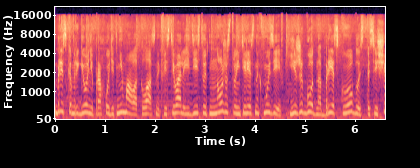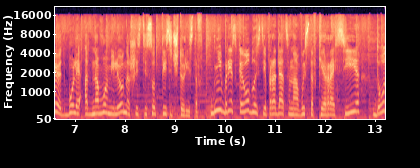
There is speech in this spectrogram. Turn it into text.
В Брестском регионе проходит немало классных фестивалей и действует множество интересных музеев. Ежегодно Брестскую область посещают более 1 миллиона 600 600 тысяч туристов. Дни Брестской области продлятся на выставке «Россия» до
